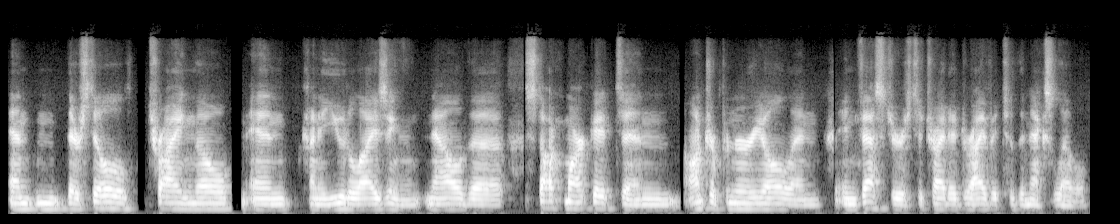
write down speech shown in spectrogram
And they're still trying, though, and kind of utilizing now the stock market and entrepreneurial and investors to try to drive it to the next level.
